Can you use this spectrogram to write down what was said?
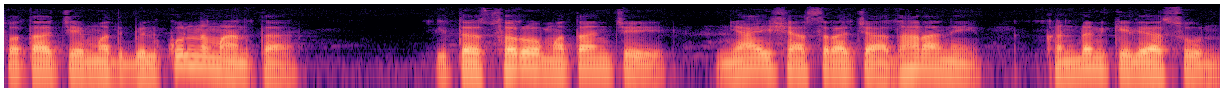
स्वतःचे मत बिलकुल न मांडता इतर सर्व मतांचे न्यायशास्त्राच्या आधाराने खंडन केले असून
